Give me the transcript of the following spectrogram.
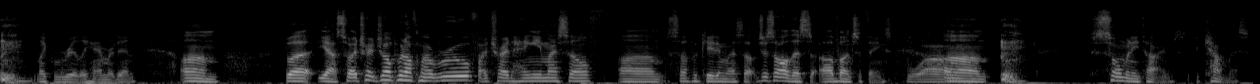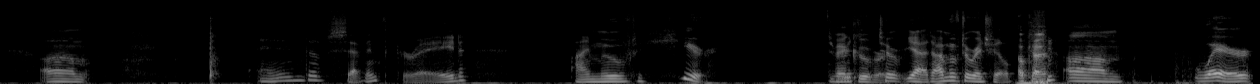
like really hammered in, um. But yeah, so I tried jumping off my roof. I tried hanging myself, um, suffocating myself, just all this, a bunch of things wow. um, so many times, countless. Um, end of seventh grade, I moved here. to Vancouver. to, yeah, I moved to Ridgefield. Okay. Um, where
